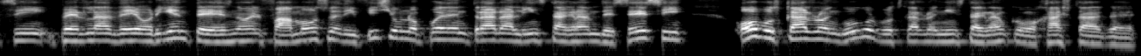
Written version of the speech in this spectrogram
Sí, Perla de Oriente es ¿no? el famoso edificio. Uno puede entrar al Instagram de Ceci o buscarlo en Google, buscarlo en Instagram como hashtag eh,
